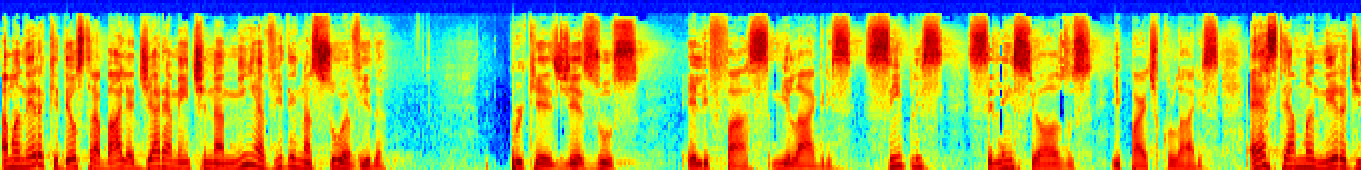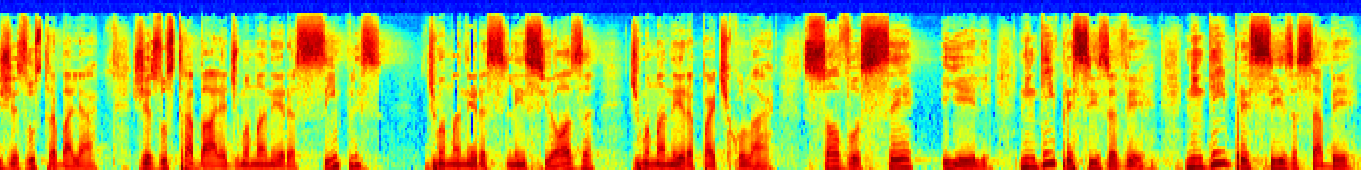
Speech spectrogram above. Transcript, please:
A maneira que Deus trabalha diariamente na minha vida e na sua vida. Porque Jesus ele faz milagres simples, silenciosos e particulares. Esta é a maneira de Jesus trabalhar. Jesus trabalha de uma maneira simples, de uma maneira silenciosa, de uma maneira particular. Só você e ele. Ninguém precisa ver, ninguém precisa saber,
